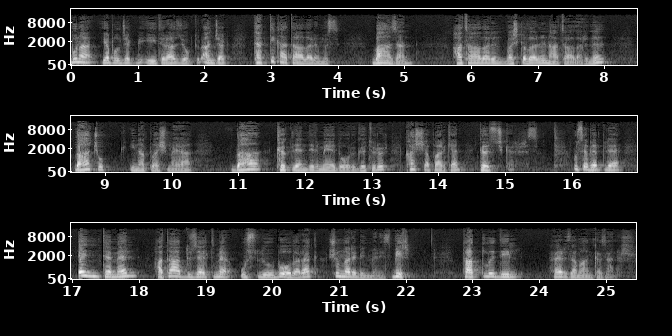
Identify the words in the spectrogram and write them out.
Buna yapılacak bir itiraz yoktur. Ancak taktik hatalarımız bazen hataların, başkalarının hatalarını daha çok inatlaşmaya, daha köklendirmeye doğru götürür. Kaş yaparken göz çıkarırız. Bu sebeple en temel hata düzeltme uslubu olarak şunları bilmeliyiz. Bir, tatlı dil her zaman kazanır.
